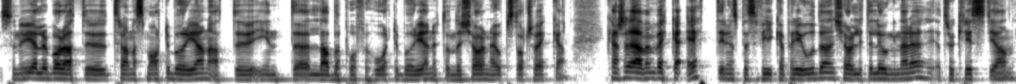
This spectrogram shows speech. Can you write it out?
Så nu gäller det bara att du tränar smart i början, att du inte laddar på för hårt i början utan du kör den här uppstartsveckan. Kanske även vecka ett i den specifika perioden, kör lite lugnare. Jag tror Christian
